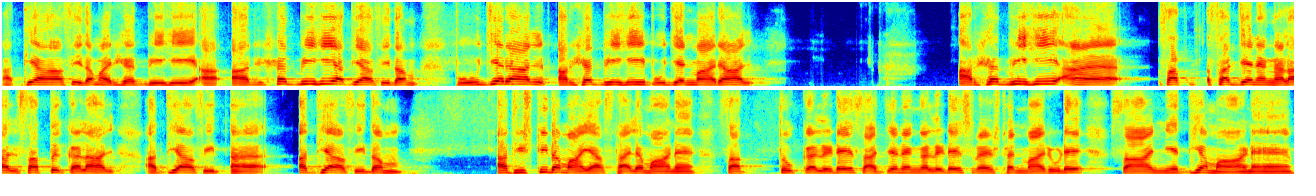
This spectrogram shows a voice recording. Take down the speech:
അധ്യാസിതം അർഹദ്ഭിഹി അർഹദ്ഭിഹി അധ്യാസിതം. പൂജ്യരാൽ അർഹദ്ഭിഹി പൂജ്യന്മാരാൽ അർഹദ്ഭിഹി സജ്ജനങ്ങളാൽ സത്തുക്കളാൽ അധ്യാസി അധ്യാസിതം. അധിഷ്ഠിതമായ സ്ഥലമാണ്. സത്തുക്കളുടെ സജ്ജനങ്ങളുടെ ശ്രേഷ്ഠന്മാരുടെ സാന്നിധ്യമാണ്.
